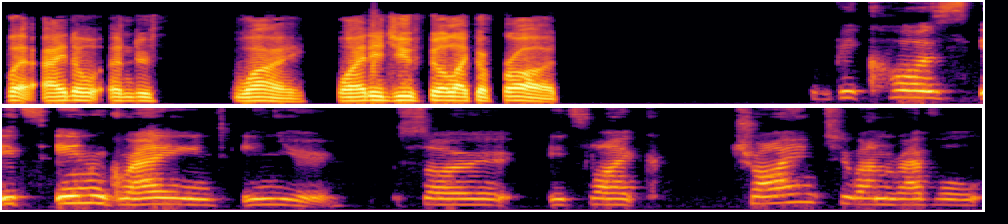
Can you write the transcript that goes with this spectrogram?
But I don't understand why. Why did you feel like a fraud? because it's ingrained in you. So it's like trying to unravel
